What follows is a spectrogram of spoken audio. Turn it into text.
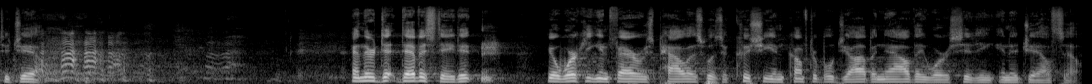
to jail. and they're de- devastated. You know, working in Pharaoh's palace was a cushy and comfortable job, and now they were sitting in a jail cell.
